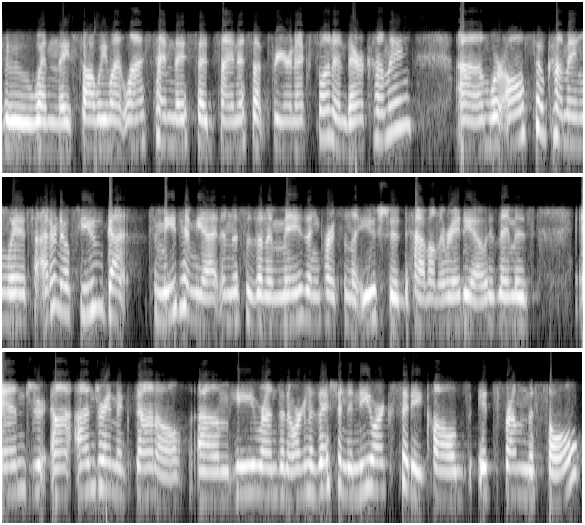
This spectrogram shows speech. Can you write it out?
who, when they saw we went last time, they said, sign us up for your next one, and they're coming. Um, we're also coming with, I don't know if you've got to meet him yet, and this is an amazing person that you should have on the radio. His name is Andre, uh, Andre McDonnell. Um, he runs an organization in New York City called It's From the Soul.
